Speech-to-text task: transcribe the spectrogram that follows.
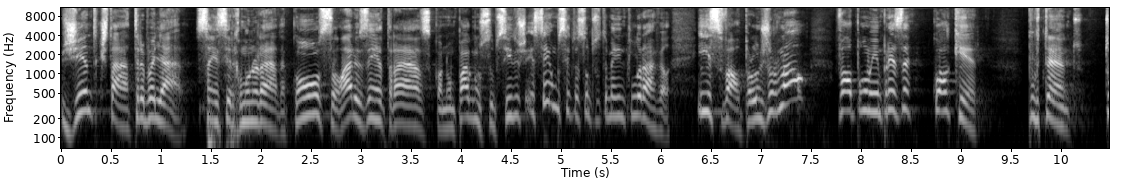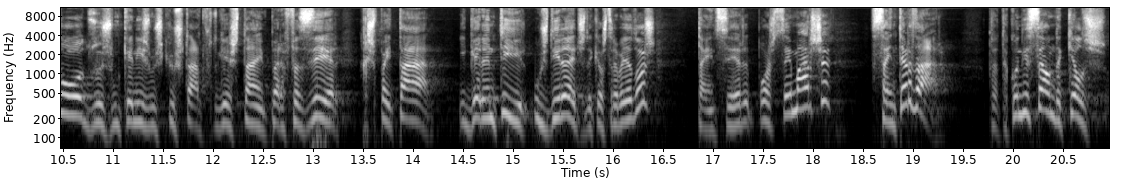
Gente que está a trabalhar sem ser remunerada, com salários em atraso, com não pagam subsídios, isso é uma situação absolutamente intolerável. Isso vale para um jornal, vale para uma empresa qualquer. Portanto, todos os mecanismos que o Estado português tem para fazer, respeitar e garantir os direitos daqueles trabalhadores têm de ser postos em marcha sem tardar. Portanto, a condição daqueles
